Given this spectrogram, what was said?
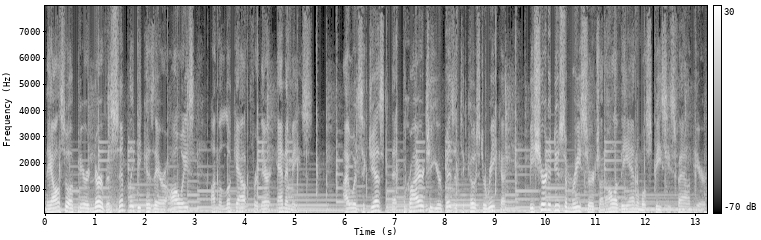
They also appear nervous simply because they are always on the lookout for their enemies. I would suggest that prior to your visit to Costa Rica, be sure to do some research on all of the animal species found here.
